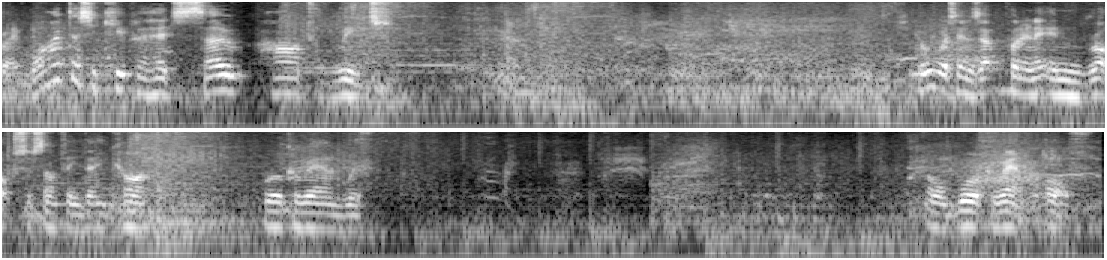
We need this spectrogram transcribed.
Right, why does she keep her head so hard to reach? She always ends up putting it in rocks or something that you can't work around with. Or work around off.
